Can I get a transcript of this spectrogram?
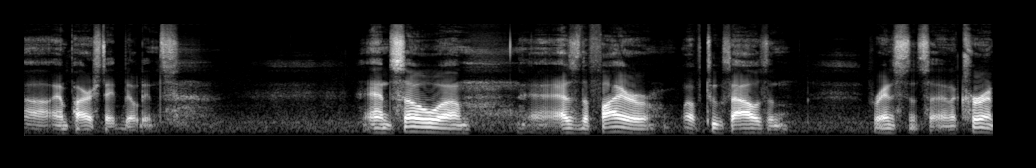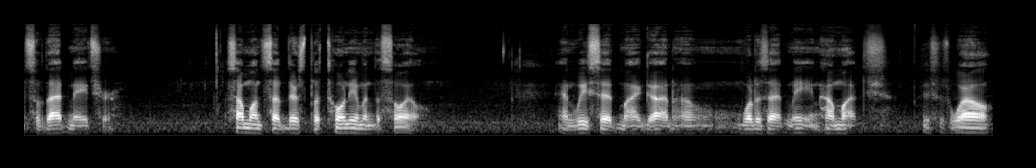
uh, Empire State buildings. And so um, as the fire of 2000, for instance, an occurrence of that nature, someone said there's plutonium in the soil. And we said, my God, uh, what does that mean? How much? He says, well,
